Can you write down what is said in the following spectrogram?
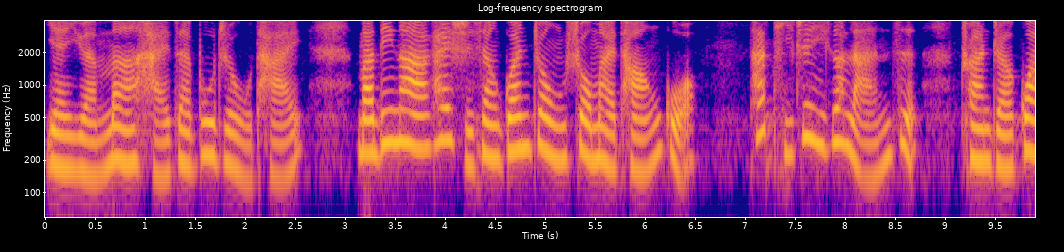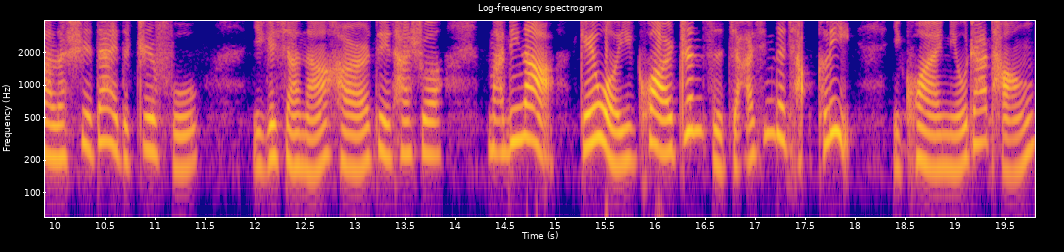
演员们还在布置舞台。马蒂娜开始向观众售卖糖果。她提着一个篮子，穿着挂了饰带的制服。一个小男孩对他说：“玛蒂娜，给我一块榛子夹心的巧克力，一块牛轧糖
